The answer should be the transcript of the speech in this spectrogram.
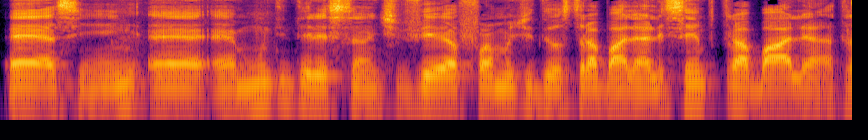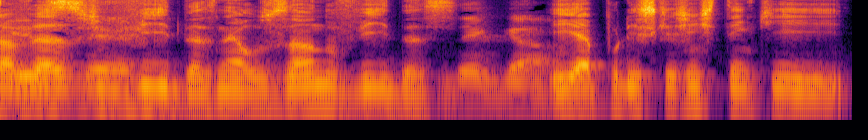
É, assim, é, é muito interessante ver a forma de Deus trabalhar. Ele sempre trabalha através Isso de é. vidas, né? Usando vidas. Legal. E é por isso que a gente tem que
